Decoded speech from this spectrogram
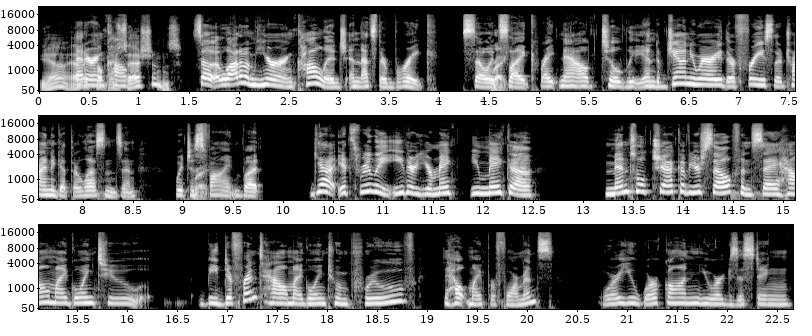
Yeah. I that are a in couple sessions. So a lot of them here are in college, and that's their break. So it's Right. like right now till the end of January, they're free, so they're trying to get their lessons in, which is Right. fine. But yeah, it's really either you make you make a mental check of yourself and say, how am I going to be different? How am I going to improve to help my performance? Or you work on your existing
